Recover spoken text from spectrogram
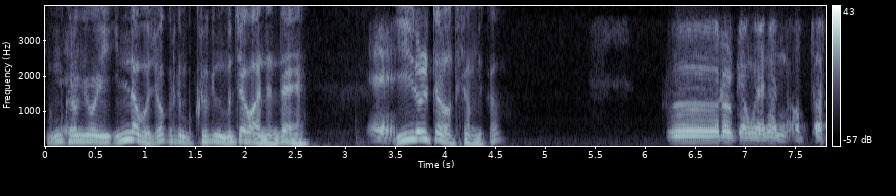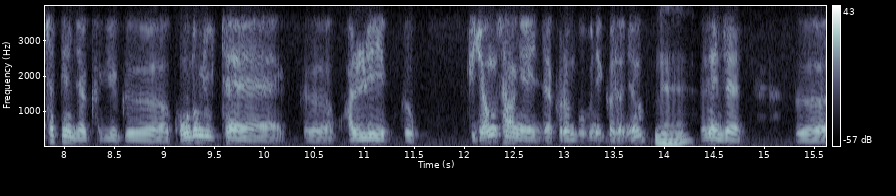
뭐 그런 경우 이- 있나 보죠. 그렇게 뭐 그렇게 문자가 왔는데 예. 이럴 때는 어떻게 합니까? 그럴 경우에는 어- 어차피 이제 그게 그 공동주택 그 관리 그 규정상에 이제 그런 부분이 있거든요. 네. 그래서 이제 그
